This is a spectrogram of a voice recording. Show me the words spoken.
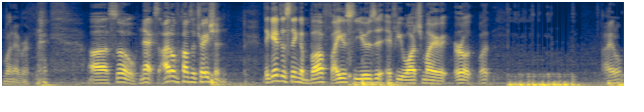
whatever. Uh, so, next, Idol of Concentration. They gave this thing a buff. I used to use it if you watch my early... What? Idol?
